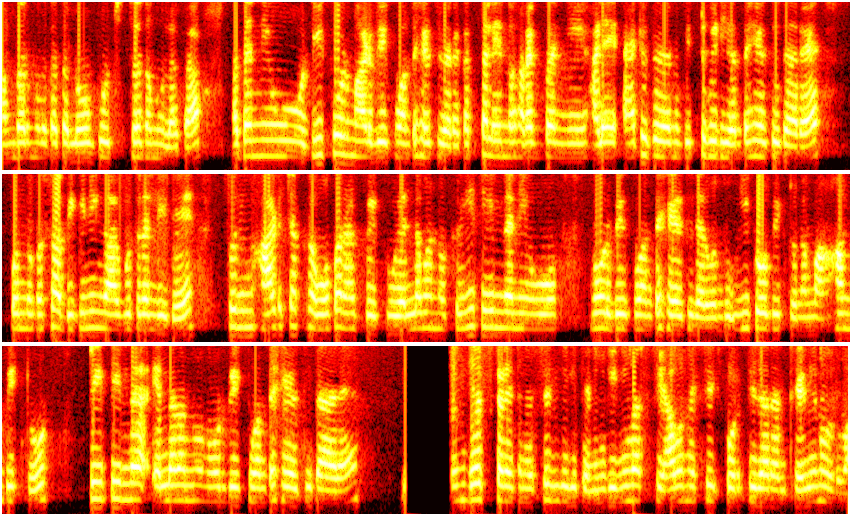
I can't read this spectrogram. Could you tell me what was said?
ನಂಬರ್ ಮೂಲಕ ಅಥವಾ ಲೋಗೋ ಚಿತ್ರದ ಮೂಲಕ ಅದನ್ನ ನೀವು ಡಿಕೋಡ್ ಮಾಡ್ಬೇಕು ಅಂತ ಹೇಳ್ತಿದ್ದಾರೆ. ಕತ್ತಲೆಯಿಂದ ಹೊರಗ್ ಬನ್ನಿ, ಹಳೆ ಆಟಿಟ್ಯೂಡ್ ಅನ್ನು ಬಿಟ್ಟು ಬಿಡಿ ಅಂತ ಹೇಳ್ತಿದ್ದಾರೆ. ಒಂದು ಹೊಸ ಬಿಗಿನಿಂಗ್ ಆಗುದ್ರಲ್ಲಿ ಇದೆ ಸೊ ನಿಮ್ ಹಾರ್ಟ್ ಚಕ್ರ ಓಪನ್ ಆಗ್ಬೇಕು. ಎಲ್ಲವನ್ನು ಪ್ರೀತಿಯಿಂದ ನೀವು ನೋಡ್ಬೇಕು ಅಂತ ಹೇಳ್ತಿದ್ದಾರೆ. ಒಂದು ಈಗೋ ಬಿಟ್ಟು, ನಮ್ಮ ಅಹಂ ಬಿಟ್ಟು ಪ್ರೀತಿಯಿಂದ ಎಲ್ಲರನ್ನು ನೋಡ್ಬೇಕು ಅಂತ ಹೇಳ್ತಿದ್ದಾರೆ. ಕಡೆ ಮೆಸೇಜ್ ಸಿಗುತ್ತೆ ನಿಮ್ಗೆ ಯೂನಿವರ್ಸ್ ಯಾವ ಮೆಸೇಜ್ ಕೊಡ್ತಿದ್ದಾರೆ ಅಂತ ಹೇಳಿ ನೋಡುವ.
